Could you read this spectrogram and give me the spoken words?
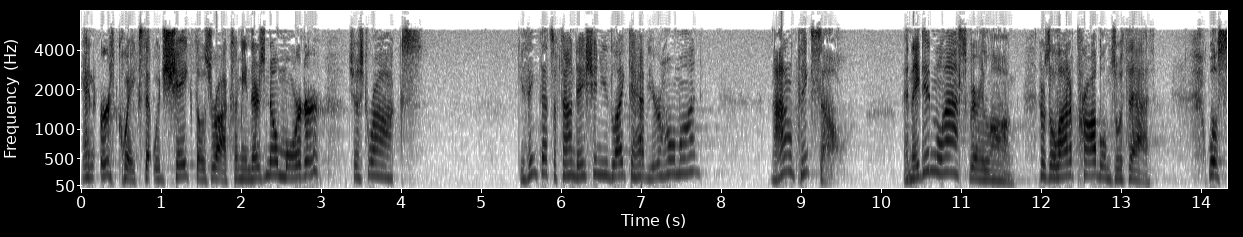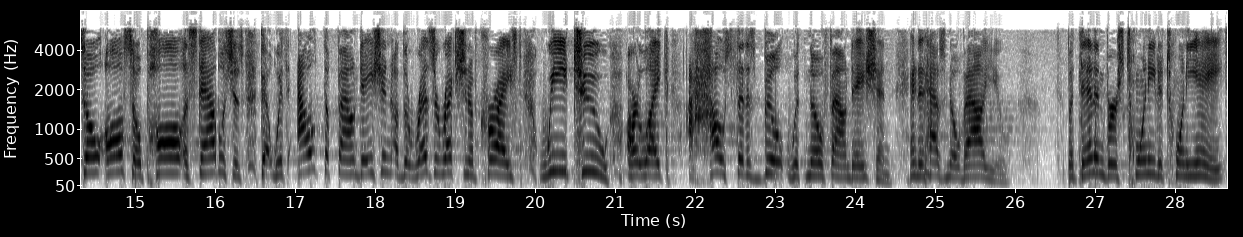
and earthquakes that would shake those rocks. I mean, there's no mortar, just rocks. Do you think that's a foundation you'd like to have your home on? I don't think so. And they didn't last very long. There was a lot of problems with that. Well, so also Paul establishes that without the foundation of the resurrection of Christ, we too are like a house that is built with no foundation and it has no value. But then in verse 20 to 28,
